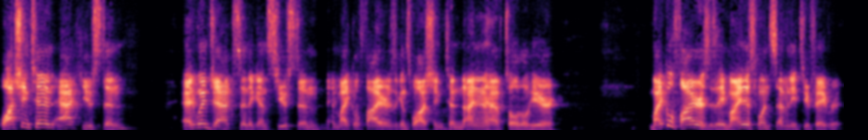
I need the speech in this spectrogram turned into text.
Washington at Houston. Edwin Jackson against Houston and Michael Fiers against Washington. Nine and a half total here. Michael Fiers is a minus 172 favorite.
